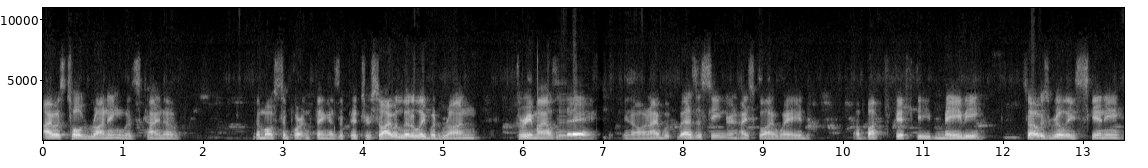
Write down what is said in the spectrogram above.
I was told running was kind of the most important thing as a pitcher. So I would literally would run three miles a day, you know. And I, as a senior in high school, I weighed a buck fifty maybe. So I was really skinny,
